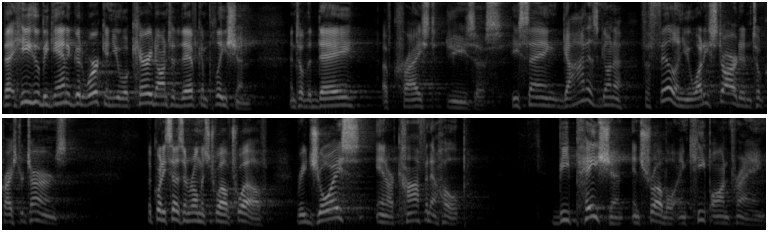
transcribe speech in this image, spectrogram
that he who began a good work in you will carry it on to the day of completion until the day of Christ Jesus. He's saying God is going to fulfill in you what He started until Christ returns. Look what He says in Romans 12 12. Rejoice in our confident hope. Be patient in trouble and keep on praying.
